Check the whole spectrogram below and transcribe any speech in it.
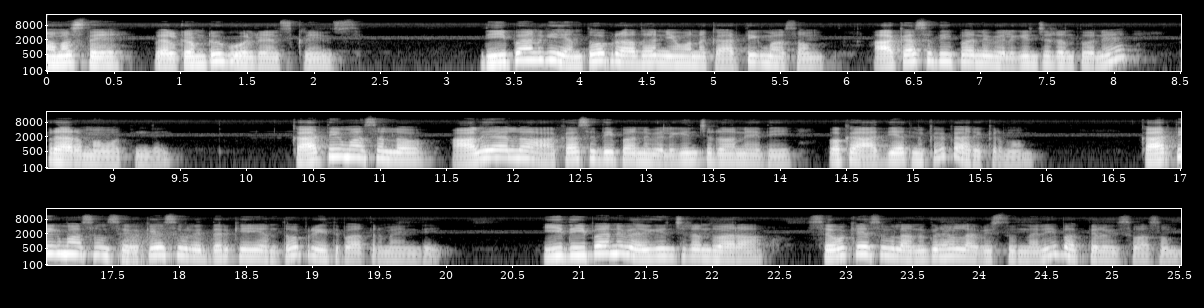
నమస్తే వెల్కమ్ టు గోల్డెన్ స్క్రీన్స్ దీపానికి ఎంతో ప్రాధాన్యం ఉన్న కార్తీక మాసం ఆకాశ దీపాన్ని వెలిగించడంతోనే ప్రారంభమవుతుంది. కార్తీక మాసంలో ఆలయాల్లో ఆకాశ దీపాన్ని వెలిగించడం అనేది ఒక ఆధ్యాత్మిక కార్యక్రమం. కార్తీక మాసం శివకేశవులిద్దరికీ ఎంతో ప్రీతిపాత్రమైంది. ఈ దీపాన్ని వెలిగించడం ద్వారా శివకేశవుల అనుగ్రహం లభిస్తుందని భక్తుల విశ్వాసం.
